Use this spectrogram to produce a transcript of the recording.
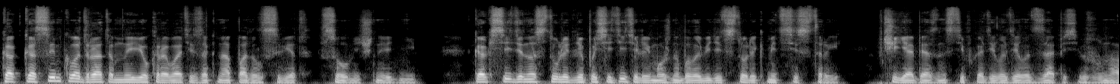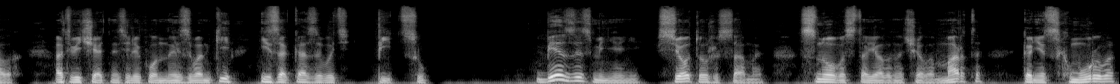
Как косым квадратом на ее кровать из окна падал свет в солнечные дни. Как сидя на стуле для посетителей можно было видеть столик медсестры, в чьи обязанности входило делать записи в журналах, отвечать на телефонные звонки и заказывать пиццу. Без изменений, все то же самое. Снова стояло начало марта, конец хмурого,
